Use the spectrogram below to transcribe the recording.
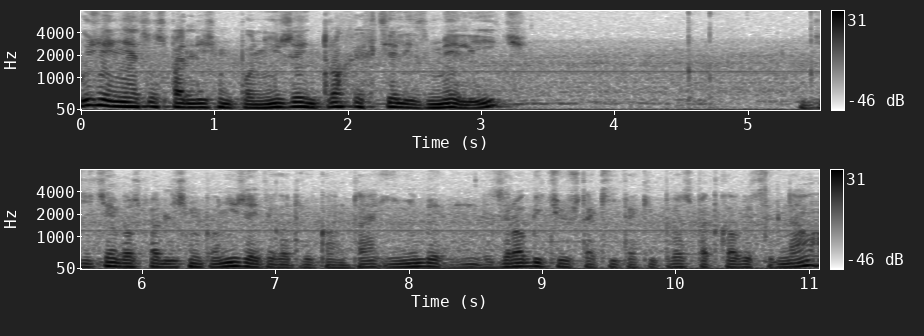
Później nieco spadliśmy poniżej, trochę chcieli zmylić. Widzicie, bo spadliśmy poniżej tego trójkąta i niby zrobić już taki, taki prospadkowy sygnał,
